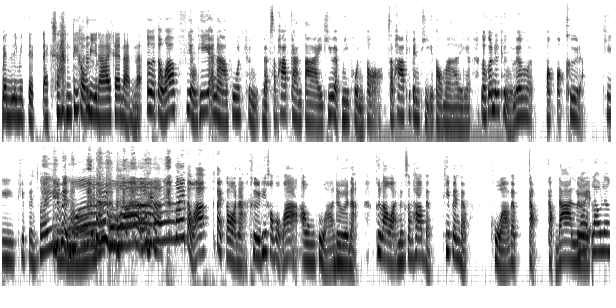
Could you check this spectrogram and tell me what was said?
เป็น limited action ที่เขามีได้แค่นั้นน่ะเออ แต่ว่าอย่างที่อนาพูดถึงแบบสภาพการตายที่แบบมีผลต่อสภาพที่เป็นผีต่อมาอะไรเงี้ยเราก็นึกถึงเรื่องแบบปอกปอกคืดอะที่ที่เป็นเฮ้ยที่เป็นโอ้ยน่ากลัวไม่แต่ว่าแต่ก่อนอะคือที่เขาบอกว่าเอาหัวเดินอะคือเราอะนึกสภาพแบบที่เป็นแบบหัวแบบกลับกลับด้านเลเล่ายเล่าเรื่อง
